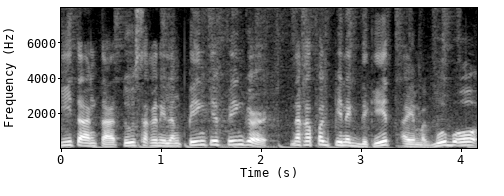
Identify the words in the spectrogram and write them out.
Kita ang tattoo sa kanilang pinky finger na kapag pinagdikit ay magbubuo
